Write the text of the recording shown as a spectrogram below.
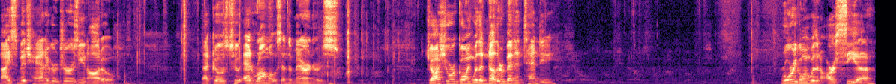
Nice Mitch Haniger jersey and auto. That goes to Ed Ramos and the Mariners. Josh York going with another Benintendi. Rory going with an Arcia.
